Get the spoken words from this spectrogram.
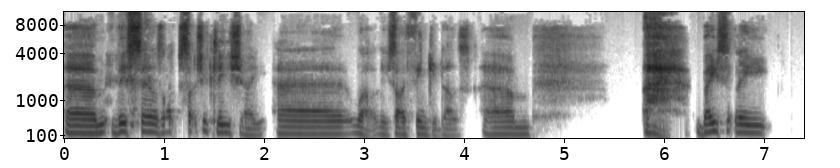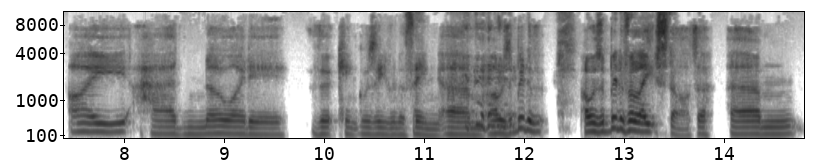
Um, this sounds like such a cliche. Uh, well, at least I think it does. Um, basically, I had no idea that kink was even a thing. Um, I was a bit of I was a bit of a late starter. Um,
